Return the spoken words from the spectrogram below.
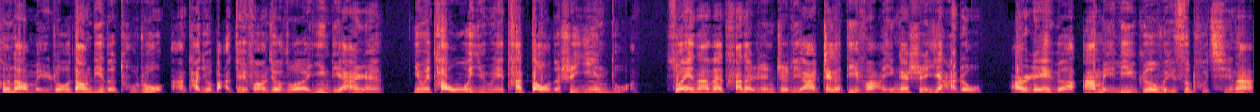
碰到美洲当地的土著啊，他就把对方叫做印第安人，因为他误以为他到的是印度，所以呢，在他的认知里啊，这个地方应该是亚洲。而这个阿美利哥韦斯普奇呢，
